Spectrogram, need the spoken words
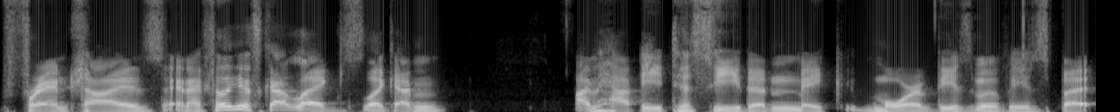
franchise, and I feel like it's got legs. Like I'm I'm happy to see them make more of these movies, but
